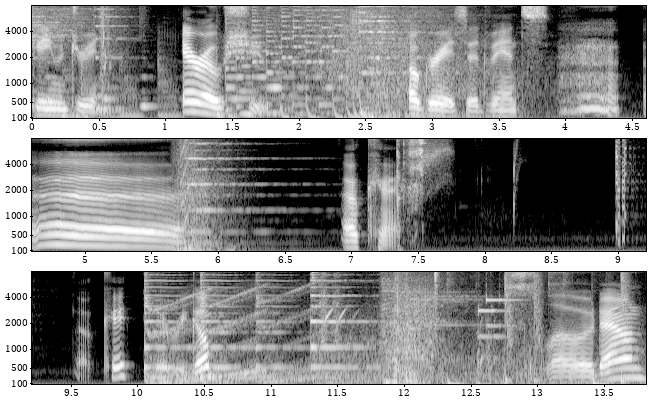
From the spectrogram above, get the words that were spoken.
Game Dream. Arrow shoot. Oh great, it's advanced. Uh, okay. Okay, there we go. Slow down.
